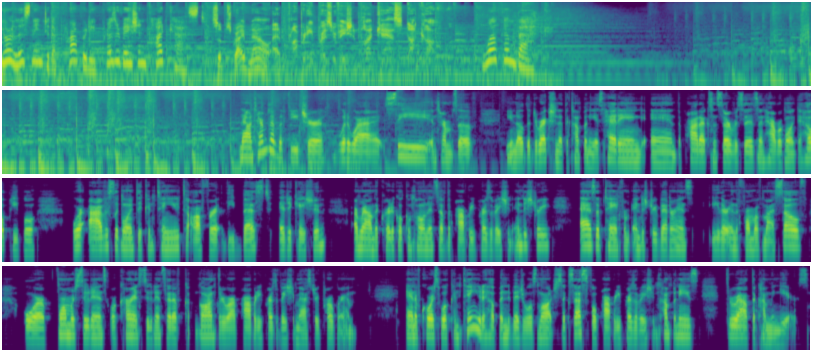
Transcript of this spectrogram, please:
You're listening to the Property Preservation Podcast. Subscribe now at propertypreservationpodcast.com. Welcome back. Now, in terms of the future, what do I see in terms of, you know, the direction that the company is heading and the products and services and how we're going to help people? We're obviously going to continue to offer the best education around the critical components of the property preservation industry as obtained from industry veterans, either in the form of myself or former students or current students that have gone through our property preservation mastery program. And of course, we'll continue to help individuals launch successful property preservation companies throughout the coming years.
